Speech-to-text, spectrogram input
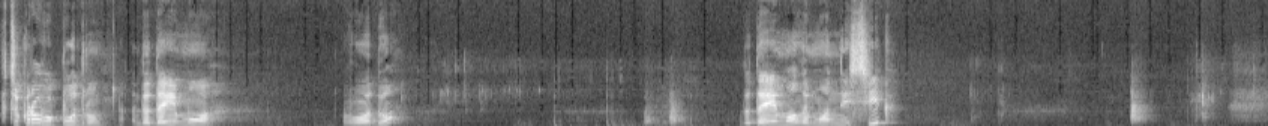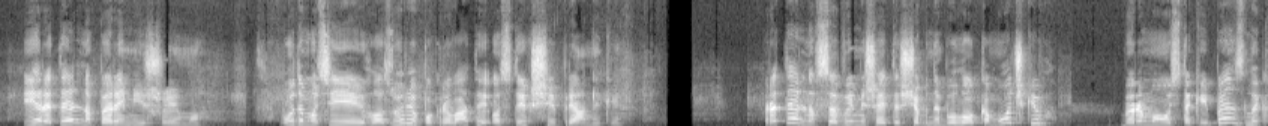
В цукрову пудру додаємо воду, додаємо лимонний сік і ретельно перемішуємо. Будемо цією глазур'ю покривати остигші пряники. Ретельно все вимішайте, щоб не було камочків. Беремо ось такий пензлик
